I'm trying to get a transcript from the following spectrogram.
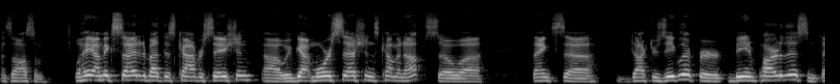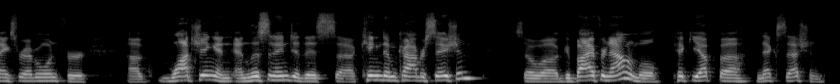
that's awesome well hey i'm excited about this conversation uh, we've got more sessions coming up so uh, thanks uh, dr ziegler for being part of this and thanks for everyone for uh, watching and, and listening to this uh, kingdom conversation so uh, goodbye for now, and we'll pick you up uh, next session.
